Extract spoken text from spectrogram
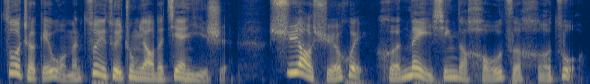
作者给我们最最重要的建议是：需要学会和内心的猴子合作，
